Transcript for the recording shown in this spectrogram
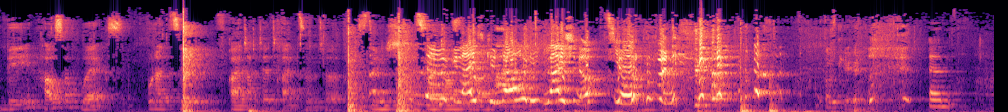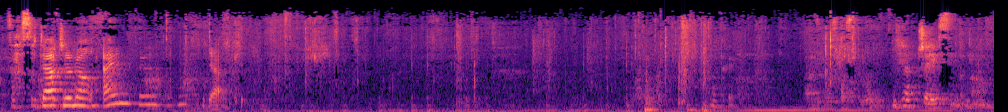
B. House of Wax oder C. Freitag der 13. Aus Ich habe gleich genau die gleichen Optionen für dich. Okay. ähm, ich darf nur noch einen Film. Ja. Okay. Ich habe Jason genommen.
